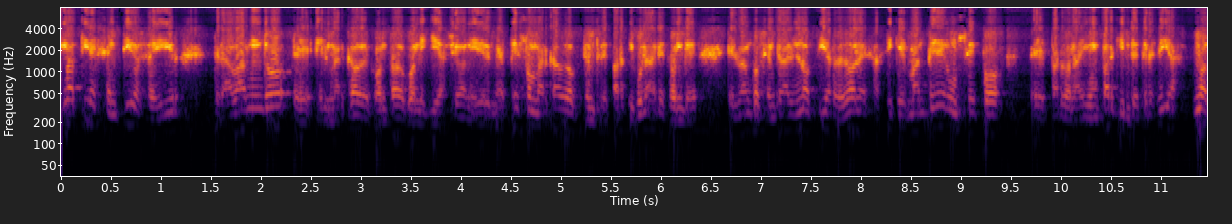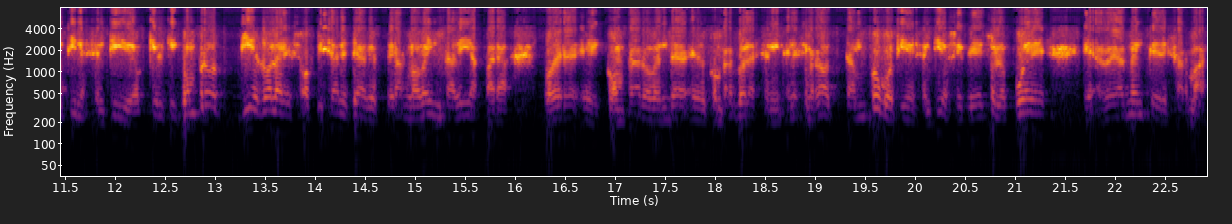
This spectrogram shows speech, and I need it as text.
no tiene sentido seguir trabando eh, el mercado de contado con liquidación y el Es un mercado entre particulares donde el Banco Central no pierde dólares, así que mantener un cepo, eh, perdón, hay un parking de tres días no tiene sentido. Que el que compró 10 dólares oficiales tenga que esperar 90 días para poder eh, comprar o vender, comprar dólares en, ese mercado tampoco tiene sentido, así que eso lo puede realmente desarmar.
